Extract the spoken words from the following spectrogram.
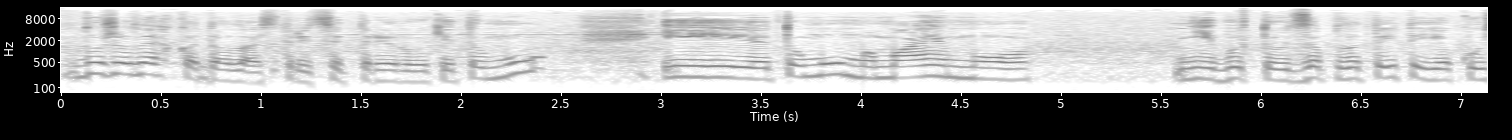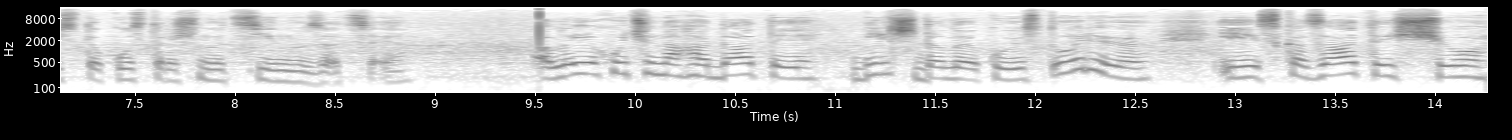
дуже легко далась 33 роки тому, і тому ми маємо нібито заплатити якусь таку страшну ціну за це. Але я хочу нагадати більш далеку історію і сказати, що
